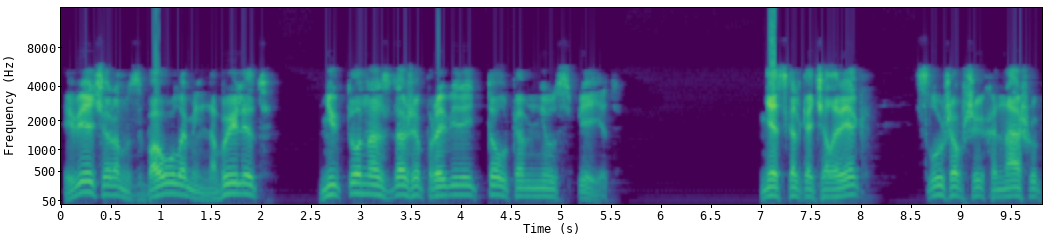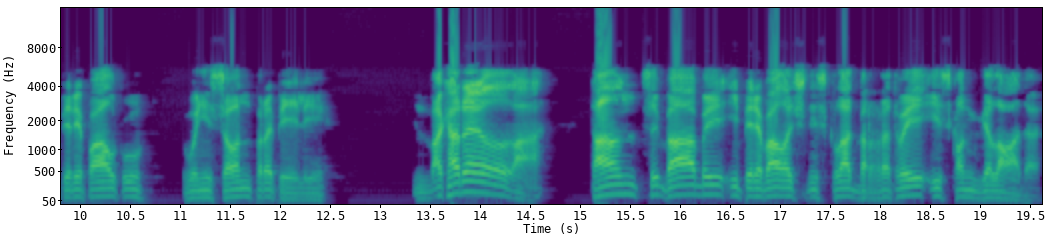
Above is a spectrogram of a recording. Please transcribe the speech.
и вечером с баулами на вылет. Никто нас даже проверить толком не успеет. Несколько человек, слушавших нашу перепалку, в унисон пропели. «Бакарелла! Танцы, бабы и перевалочный склад братвы из Конгелада!»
